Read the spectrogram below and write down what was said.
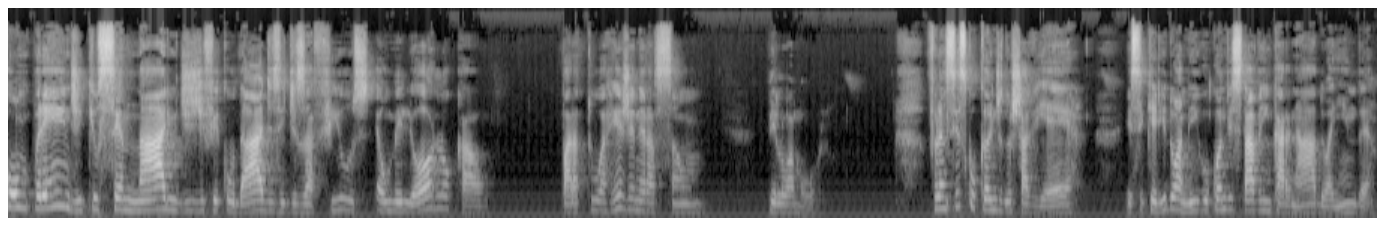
compreende que o cenário de dificuldades e desafios é o melhor local para a tua regeneração pelo amor. Francisco Cândido Xavier, esse querido amigo, quando estava encarnado ainda,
